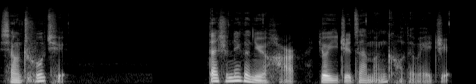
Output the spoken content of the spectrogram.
想出去，但是那个女孩又一直在门口的位置。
